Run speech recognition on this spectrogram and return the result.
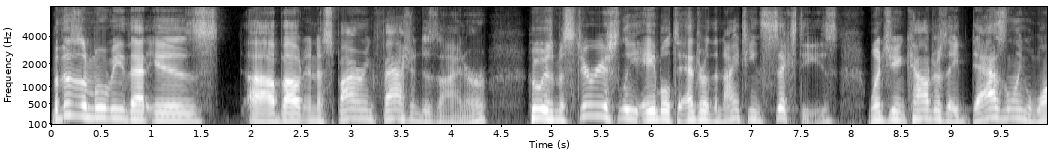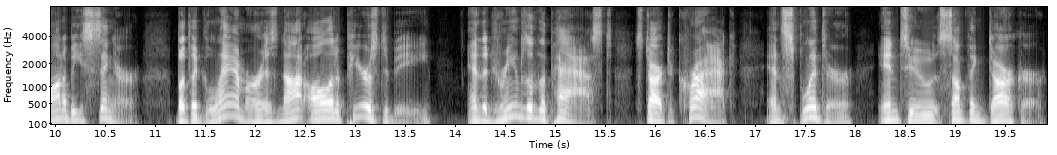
But this is a movie that is uh, about an aspiring fashion designer who is mysteriously able to enter the 1960s when she encounters a dazzling wannabe singer. But the glamour is not all it appears to be, and the dreams of the past start to crack and splinter into something darker.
